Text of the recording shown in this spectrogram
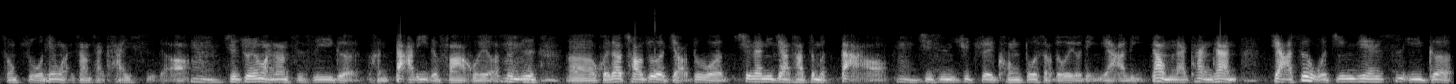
从昨天晚上才开始的啊。嗯其实昨天晚上只是一个很大力的发挥哦，甚至呃回到操作的角度哦，现在逆价差这么大哦，嗯其实你去追空多少都会有点压力。但我们来看看，假设我今天是一个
